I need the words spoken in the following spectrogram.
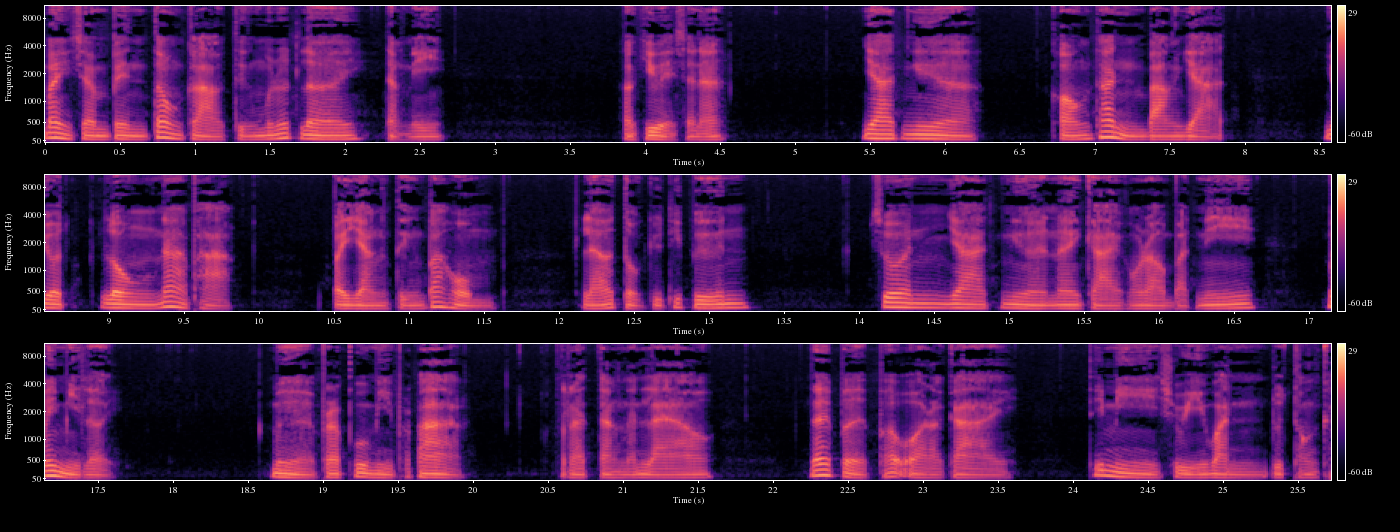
ไม่จำเป็นต้องกล่าวถึงมนุษย์เลย ดังนี้อากิเวสนะหยาดเหงื่อของท่านบางหยาด หยดลงหน้าผาก ไปยังถึงผ้าห่ม แล้วตกอยู่ที่พื้น ส่วนหยาดเหงื่อในกายของเราบัดนี้ไม่มีเลย เมื่อพระผู้มีพระภาคตรัสดังนั้นแล้ว ได้เปิดพระวรากาย ที่มีชวีวันดุจทองค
